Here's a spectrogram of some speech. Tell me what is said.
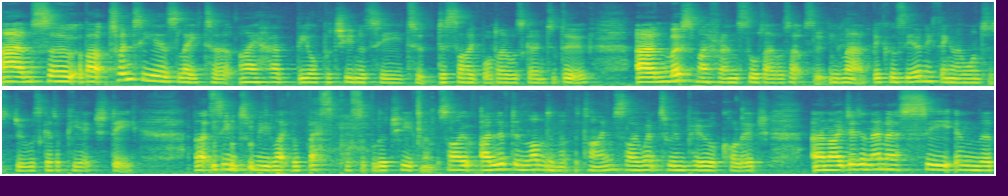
And so, about 20 years later, I had the opportunity to decide what I was going to do. And most of my friends thought I was absolutely mad because the only thing I wanted to do was get a PhD. That seemed to me like the best possible achievement. So I, I lived in London at the time, so I went to Imperial College and I did an MSc in the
